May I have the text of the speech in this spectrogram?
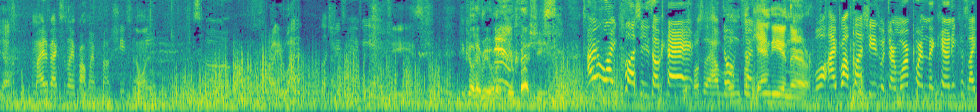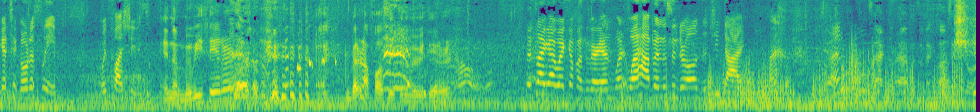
Yeah. I might have accidentally brought my plushies I want- with me. So, Right, your what? plushies maybe. Jeez. You go everywhere with your plushies. I like plushies, okay? You're okay? supposed to have Don't room for judge. candy in there. Well, I brought plushies, which are more important than candy because I get to go to sleep with plushies. In the movie theater? you better not fall asleep in the movie theater. No. It's like I wake up at the very end. What what happened to Cinderella? Did she die? I don't know. Exactly what happens in that classic story.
